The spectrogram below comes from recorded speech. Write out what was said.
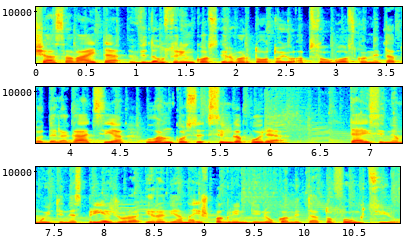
Šią savaitę Vidaus rinkos ir vartotojų apsaugos komiteto delegacija lankosi Singapūre. Teisinė muitinės priežiūra yra viena iš pagrindinių komiteto funkcijų,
